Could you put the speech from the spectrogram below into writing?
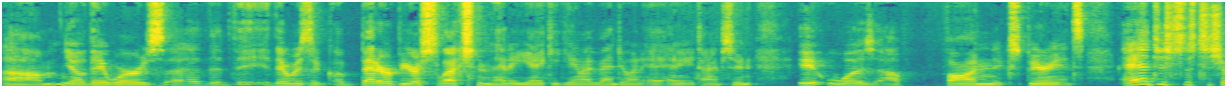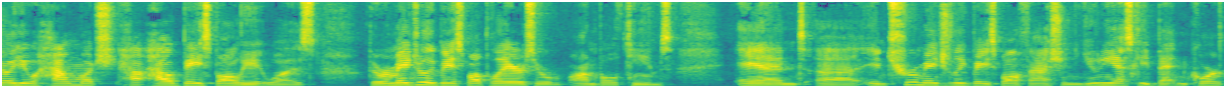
Um, you know, there was uh, th- th- there was a, a better beer selection than any Yankee game I've been doing a- anytime soon. It was a fun experience, and just just to show you how much how, how baseball-y it was. There were Major League Baseball players who were on both teams, and uh, in true Major League Baseball fashion, Yuniesky Betancourt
